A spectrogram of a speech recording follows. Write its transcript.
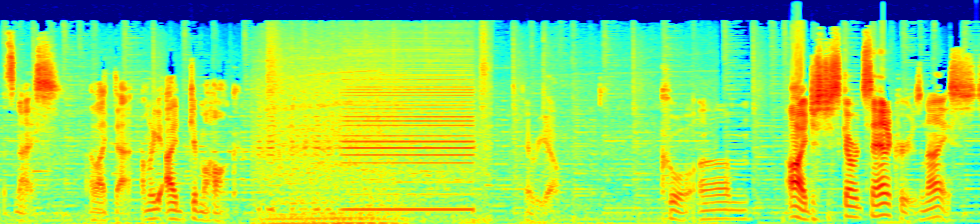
That's nice. I like that. I'm gonna I'd give him a honk. There we go. Cool. Um, oh, I just discovered Santa Cruz. Nice.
